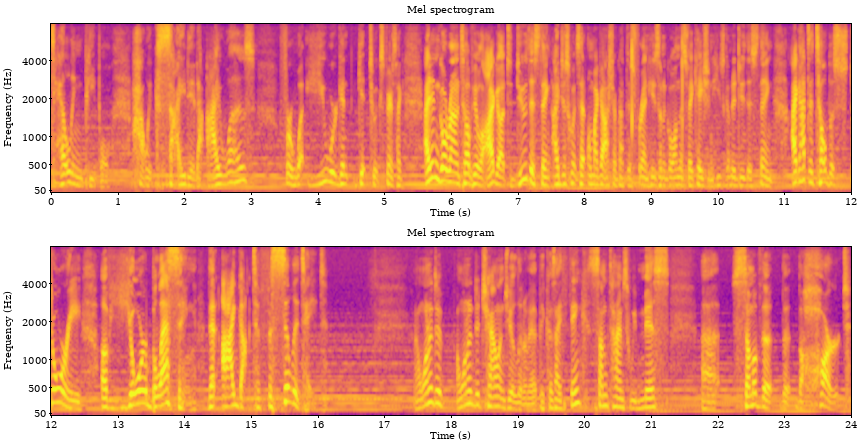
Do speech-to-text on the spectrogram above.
telling people how excited I was for what you were going to get to experience. Like, I didn't go around and tell people I got to do this thing. I just went and said, oh my gosh, I've got this friend. He's going to go on this vacation. He's going to do this thing. I got to tell the story of your blessing that I got to facilitate. And I wanted to, I wanted to challenge you a little bit because I think sometimes we miss uh, some of the, the, the heart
